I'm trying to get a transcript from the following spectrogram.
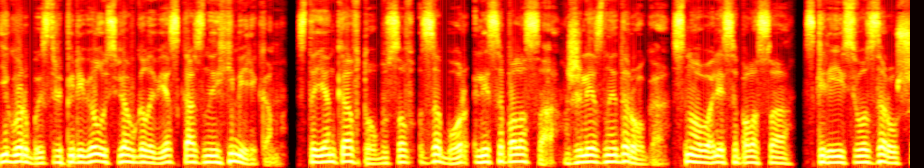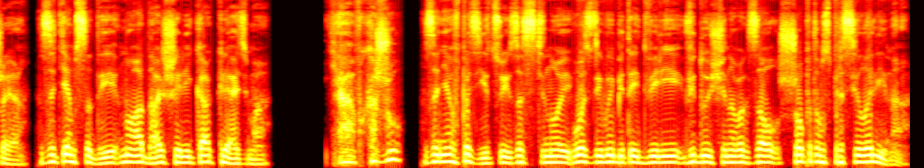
Егор быстро перевел у себя в голове сказанное химериком. Стоянка автобусов, забор, лесополоса, железная дорога, снова лесополоса, скорее всего заросшая, затем сады, ну а дальше река Клязьма. «Я вхожу?» Заняв позицию за стеной возле выбитой двери, ведущей на вокзал, шепотом спросила Лина.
